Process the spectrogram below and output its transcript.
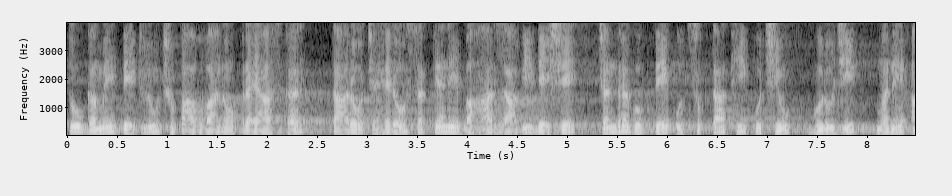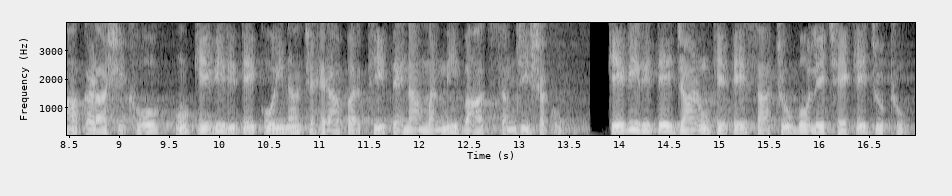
તું ગમે તેટલું છુપાવવાનો પ્રયાસ કર, તારો ચહેરો સત્યને બહાર લાવી દેશે ચંદ્રગુપ્તે ઉત્સુકતાથી પૂછ્યું, ગુરુજી, મને આ કળા શીખવો. હું કેવી રીતે કોઈના ચહેરા પરથી તેના મનની વાત સમજી શકું? કેવી રીતે જાણું કે તે સાચું બોલે છે કે જૂઠું?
